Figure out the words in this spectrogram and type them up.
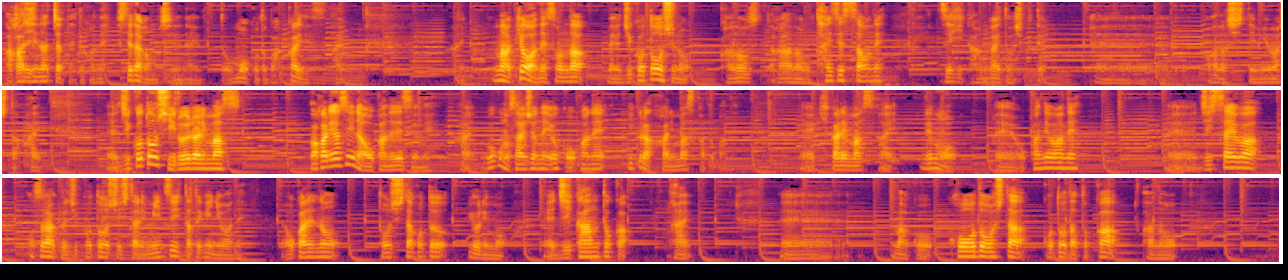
赤字になっちゃったりとかね、してたかもしれないと思うことばっかりです。はい。はい。まあ今日はね、そんな、ね、自己投資の可能、あの、大切さをね、ぜひ考えてほしくて、えー、お話ししてみました。はい。えー、自己投資いろいろあります。わかりやすいのはお金ですよね。はい。僕も最初ね、よくお金いくらかかりますかとかね、えー、聞かれます。はい。でも、えー、お金はね、え、実際はおそらく自己投資したり身についた時にはね、お金の投資したことよりも、え、時間とか、はい。えー、まあこう、行動したことだとか、あの、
